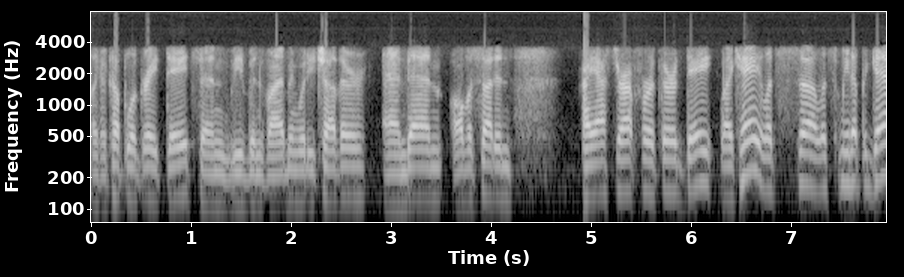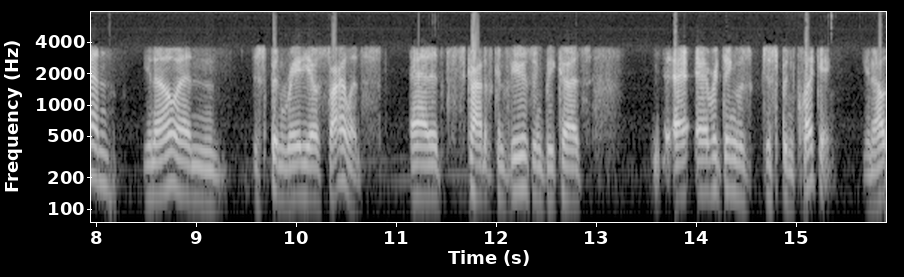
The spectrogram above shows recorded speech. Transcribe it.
like a couple of great dates, and we've been vibing with each other. And then all of a sudden, I asked her out for a third date. Like, hey, let's uh, let's meet up again. You know, and just been radio silence, and it's kind of confusing because e- everything was just been clicking. You know,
